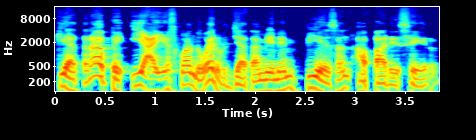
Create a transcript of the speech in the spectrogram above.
que atrape. Y ahí es cuando, bueno, ya también empiezan a aparecer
